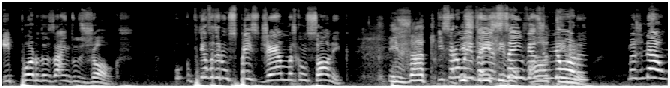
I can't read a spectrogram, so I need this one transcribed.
e pôr o design dos jogos? Podiam fazer um Space Jam, mas com Sonic. Exato! Isso era uma Isso ideia sido 100 vezes ótimo. melhor. Mas não.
